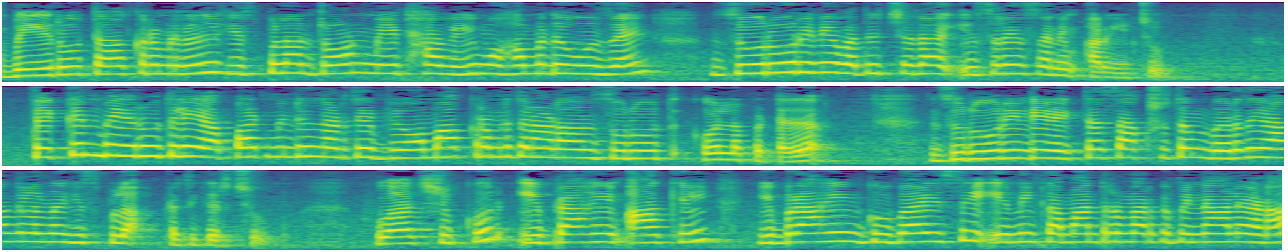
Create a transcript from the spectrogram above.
ബെയ്റൂത്ത് ആക്രമണത്തിൽ ഹിസ്ബുല ഡ്രോൺ മേധാവി മുഹമ്മദ് ഹുസൈൻ സുറൂറിനെ വധിച്ചതായി ഇസ്രയേൽ സൈന്യം അറിയിച്ചു. തെക്കൻ ബെയ്റൂത്തിലെ അപ്പാർട്ട്മെന്റിൽ നടത്തിയ വ്യോമാക്രമണത്തിലാണ് സുറൂത്ത് കൊല്ലപ്പെട്ടത്. സുറൂറിന്റെ രക്തസാക്ഷിത്വം വെറുതെയാകില്ലെന്ന് ഹിസ്ബുള പ്രതികരിച്ചു. ഫുവാദ് ഷുക്കൂർ ഇബ്രാഹിം ആഖിൽ ഇബ്രാഹിം ഗുബൈസി എന്നീ കമാൻഡർമാർക്ക് പിന്നാലെയാണ്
